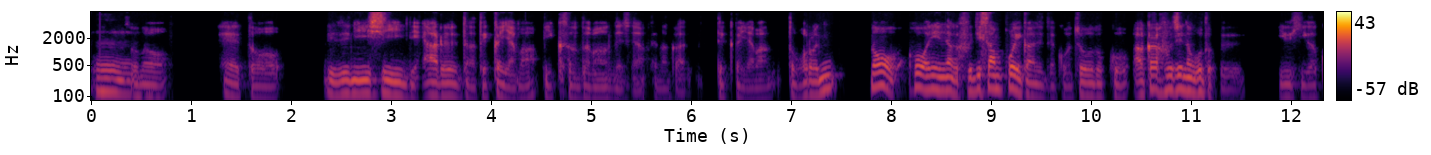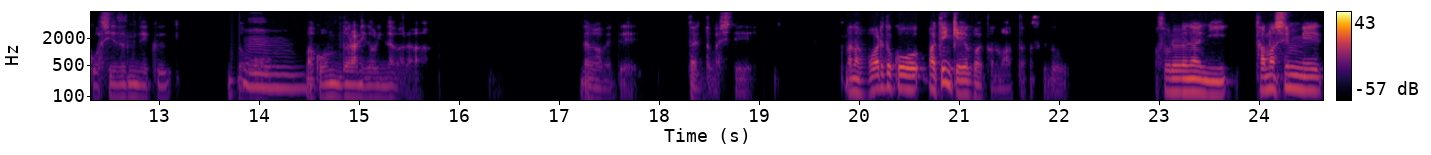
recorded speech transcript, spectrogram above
うん。その、えっ、と、ディズニーシーにある、なんかでっかい山、ビッグサンダーマウンテンじゃなくて、なんか、でっかい山のところに、の方になんか富士山っぽい感じで、こう、ちょうどこう、赤富士のごとく夕日がこう沈んでいくのを、うんまあ、ゴンドラに乗りながら、眺めてたりとかして、まあ、なんか割とこう、まあ、天気が良かったのもあったんですけど、それなりに楽しめ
